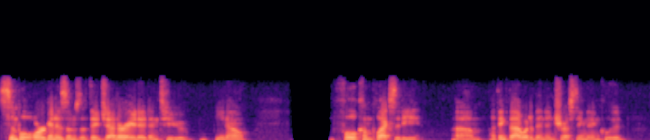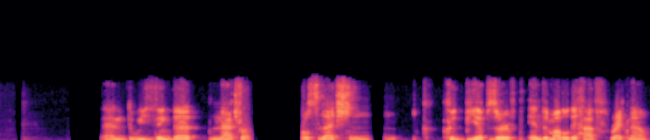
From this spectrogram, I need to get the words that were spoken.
simple organisms that they generated into you know full complexity. Um, I think that would have been interesting to include. And do we think that natural selection could be observed in the model they have right now,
